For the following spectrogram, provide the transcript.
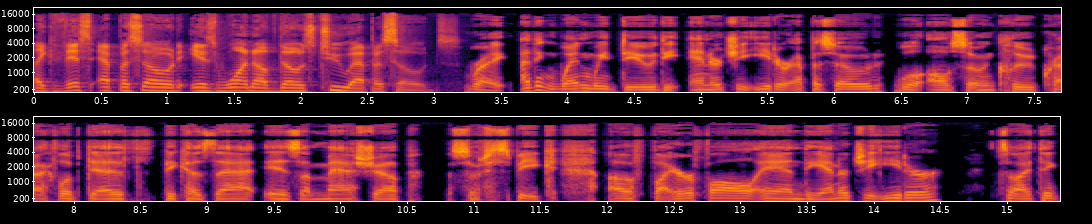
like this episode is one of those two episodes. Right. I think when we do the Energy Eater episode, we'll also include Crackle of Death because that is a mashup, so to speak, of Firefall and the Energy Eater. So I think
